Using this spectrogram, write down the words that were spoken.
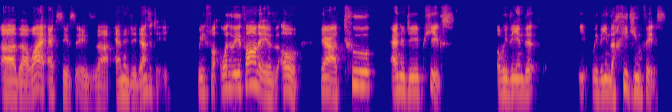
uh, the y-axis is uh, energy density. We, what we found is, oh, there are two energy peaks within the, within the heating phase.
